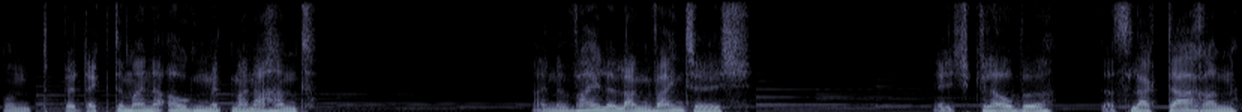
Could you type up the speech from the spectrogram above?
und bedeckte meine Augen mit meiner Hand. Eine Weile lang weinte ich. Ich glaube, das lag daran,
